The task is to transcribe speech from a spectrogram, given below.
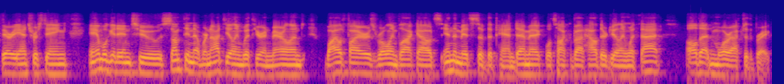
very interesting. And we'll get into something that we're not dealing with here in Maryland wildfires, rolling blackouts in the midst of the pandemic. We'll talk about how they're dealing with that. All that and more after the break.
